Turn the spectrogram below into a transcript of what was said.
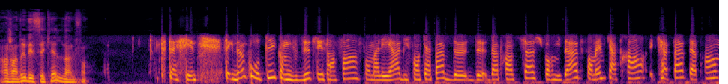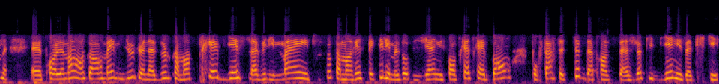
engendrer des séquelles dans le fond. Tout fait. Que d'un côté, comme vous dites, les enfants sont malléables, ils sont capables d'apprentissage de, formidable, ils sont même capables d'apprendre euh, probablement encore même mieux qu'un adulte comment très bien se laver les mains et tout ça, comment respecter les mesures d'hygiène. Ils sont très très bons pour faire ce type d'apprentissage-là puis bien les appliquer.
